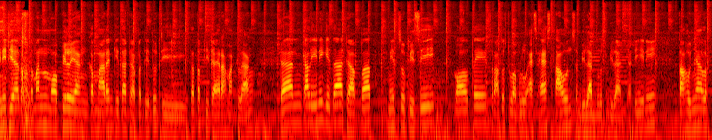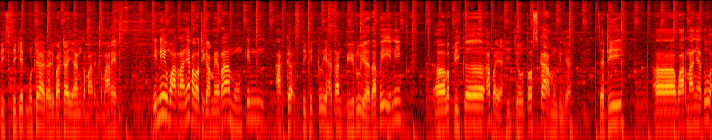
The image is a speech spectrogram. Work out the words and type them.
ini dia teman-teman mobil yang kemarin kita dapat itu di tetap di daerah Magelang. Dan kali ini kita dapat Mitsubishi Colt 120 SS tahun 99 jadi ini tahunnya lebih sedikit muda daripada yang kemarin-kemarin. Ini warnanya kalau di kamera mungkin agak sedikit kelihatan biru ya tapi ini uh, lebih ke apa ya hijau toska mungkin ya. Jadi uh, warnanya tuh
